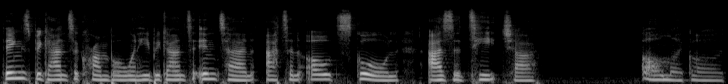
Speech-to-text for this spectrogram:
Things began to crumble when he began to intern at an old school as a teacher. Oh my God.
